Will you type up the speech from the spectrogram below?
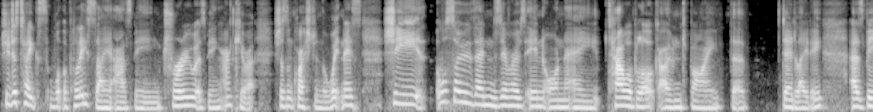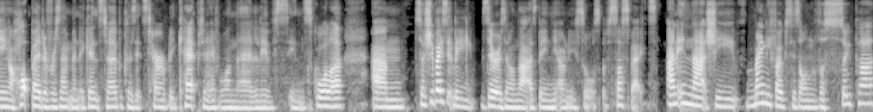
She just takes what the police say as being true, as being accurate. She doesn't question the witness. She also then zeroes in on a tower block owned by the dead lady as being a hotbed of resentment against her because it's terribly kept and everyone there lives in squalor. Um, so she basically zeroes in on that as being the only source of suspects. And in that, she mainly focuses on the super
